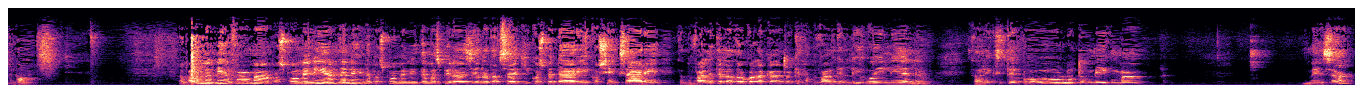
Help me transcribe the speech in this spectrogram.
Λοιπόν, θα πάρουμε μία φόρμα αποσπόμενη. Αν δεν έχετε αποσπόμενη, δεν μας πειράζει. Ένα ταψάκι 25-26, θα του βάλετε λαδόκολα κάτω και θα του βάλετε λίγο ηλιέλαιο. Θα ρίξετε όλο το μείγμα μέσα.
